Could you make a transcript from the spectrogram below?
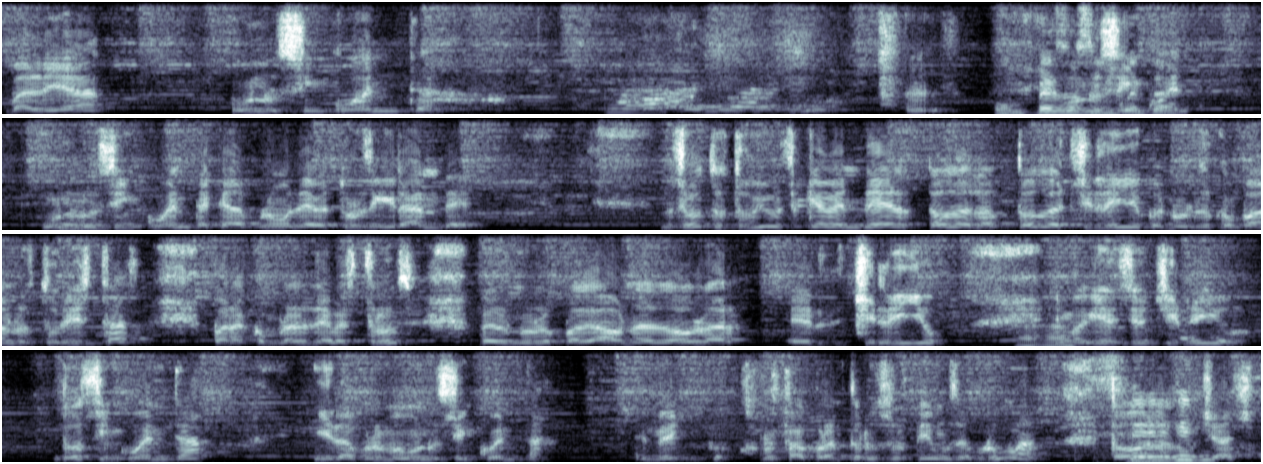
Valía unos 50. ¿Un peso Unos cincuenta? Unos 50 cada pluma de avestruz y grande. Nosotros tuvimos que vender todo, la- todo el chilillo que nos lo compraban los turistas para comprar de avestruz, pero nos lo pagaban a dólar el chilillo. Ajá. Imagínense un chilillo, 2.50 y la pluma 1.50 en México. Pues para pronto nos surtimos de pluma, todos los Sí. muchachos.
